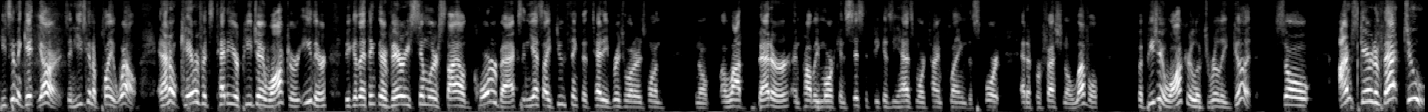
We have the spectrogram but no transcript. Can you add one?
He's going to get yards and he's going to play well. And I don't care if it's Teddy or PJ Walker either, because I think they're very similar styled quarterbacks. And yes, I do think that Teddy Bridgewater is one of, you know, a lot better and probably more consistent because he has more time playing the sport at a professional level. But PJ Walker looked really good. So I'm scared of that too.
